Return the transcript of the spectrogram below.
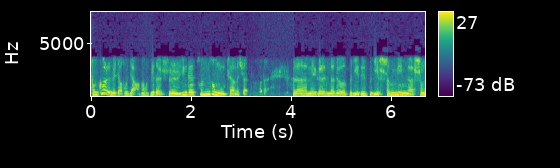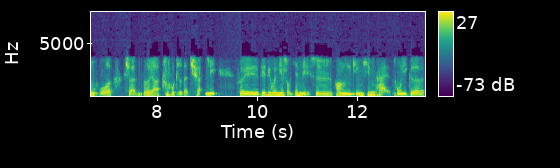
从个人的角度讲呢，我觉得是应该尊重这样的选择的。呃，每个人呢都有自己对自己生命啊、生活选择呀、处置的权利。所以，对这个问题，首先得是放平心态，从一个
